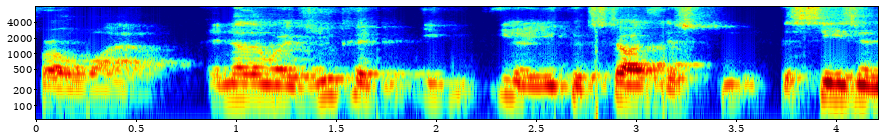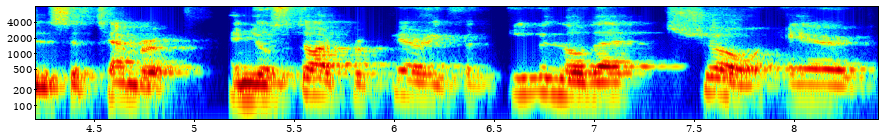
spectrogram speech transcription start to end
for a while. In other words, you could you, you know you could start this the season in September, and you'll start preparing for even though that show aired.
